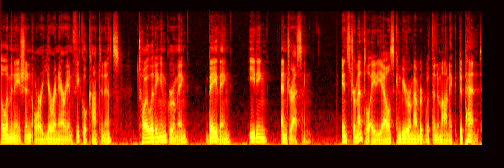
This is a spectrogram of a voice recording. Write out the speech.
elimination or urinary and fecal continence, toileting and grooming, bathing, eating, and dressing. Instrumental ADLs can be remembered with the mnemonic depend.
